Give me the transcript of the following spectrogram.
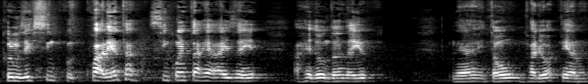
economizei 40, 50 reais aí, arredondando aí. Né? Então valeu a pena.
